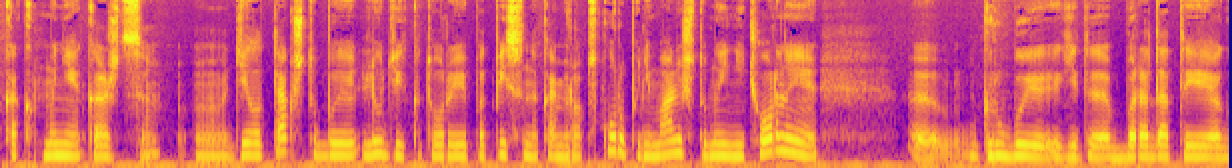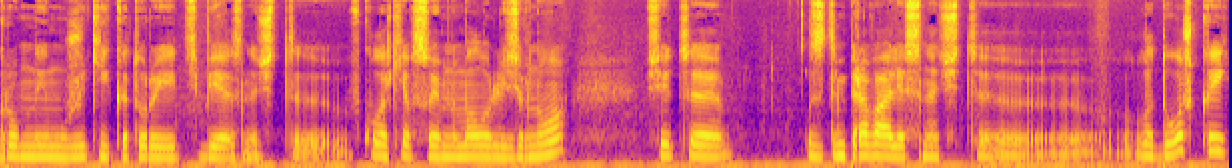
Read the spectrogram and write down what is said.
как мне кажется, э, делать так, чтобы люди, которые подписаны на камеру обскуру, понимали, что мы не черные грубые какие-то бородатые огромные мужики, которые тебе, значит, э, в кулаке в своем намололи зерно, все это затемперовали, значит, ладошкой,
